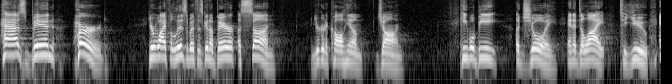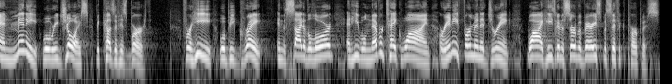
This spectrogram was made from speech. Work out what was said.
has been heard. Your wife Elizabeth is going to bear a son, and you're going to call him John. He will be a joy and a delight to you, and many will rejoice because of his birth. For he will be great in the sight of the Lord, and he will never take wine or any fermented drink. Why? He's going to serve a very specific purpose.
